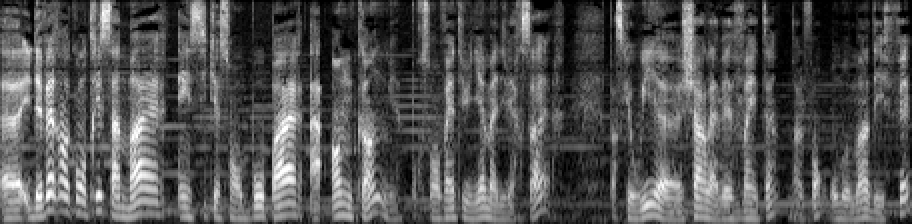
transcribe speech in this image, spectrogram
Euh, il devait rencontrer sa mère ainsi que son beau-père à Hong Kong pour son 21e anniversaire. Parce que oui, euh, Charles avait 20 ans, dans le fond, au moment des faits.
